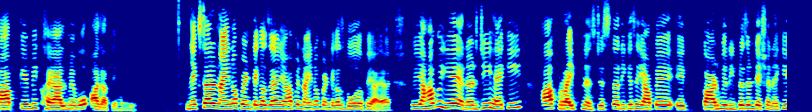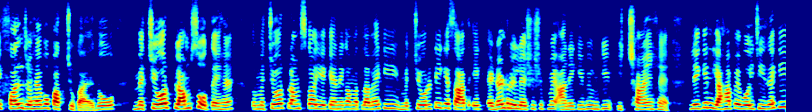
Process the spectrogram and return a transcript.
आपके भी ख्याल में वो आ जाते होंगे। नेक्स्ट आ रहा नाइन ऑफ़ पेंटिकल्स है, यहाँ पे नाइन ऑफ़ पेंटिकल्स दो दफे आया है तो यहाँ पे ये एनर्जी है कि आप राइपनेस जिस तरीके से यहाँ पे एक कार्ड में रिप्रेजेंटेशन है कि फल जो है वो पक चुका है, जो मेच्योर प्लम्स होते हैं तो मेच्योर प्लम्स का ये कहने का मतलब है कि मेच्योरिटी के साथ एक एडल्ट रिलेशनशिप में आने की भी उनकी इच्छाएँ हैं। लेकिन यहाँ पे वही चीज़ है कि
